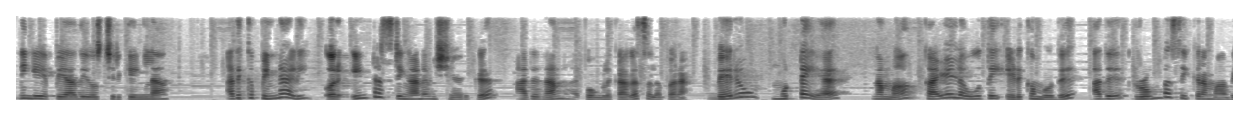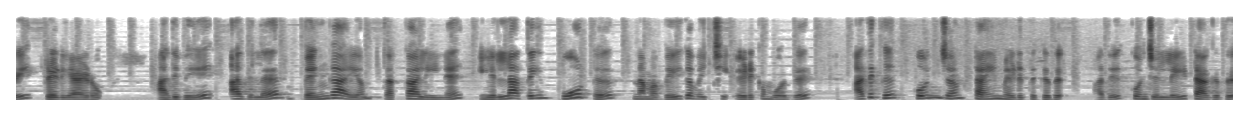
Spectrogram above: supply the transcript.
நீங்கள் எப்பயாவது யோசிச்சிருக்கீங்களா? அதுக்கு பின்னாடி ஒரு இன்ட்ரெஸ்டிங்கான விஷயம் இருக்குது அதுதான் நான் இப்போ உங்களுக்காக சொல்ல போகிறேன் வெறும் முட்டையை நம்ம கழையில ஊற்றி எடுக்கும்போது அது ரொம்ப சீக்கிரமாகவே ரெடி ஆகிடும் அதுவே அதில் வெங்காயம் தக்காளின்னு எல்லாத்தையும் போட்டு நம்ம வேக வச்சு எடுக்கும்போது அதுக்கு கொஞ்சம் டைம் எடுத்துக்குது. அது கொஞ்சம் லேட் ஆகுது.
